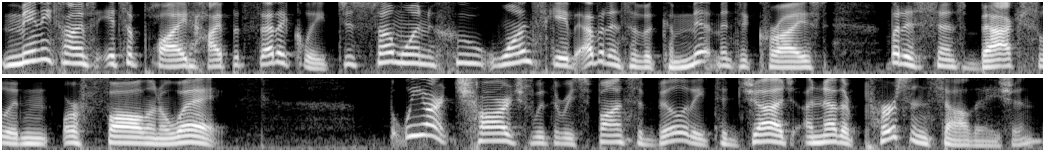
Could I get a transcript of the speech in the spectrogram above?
Many times it's applied hypothetically to someone who once gave evidence of a commitment to Christ but has since backslidden or fallen away. But we aren't charged with the responsibility to judge another person's salvation,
